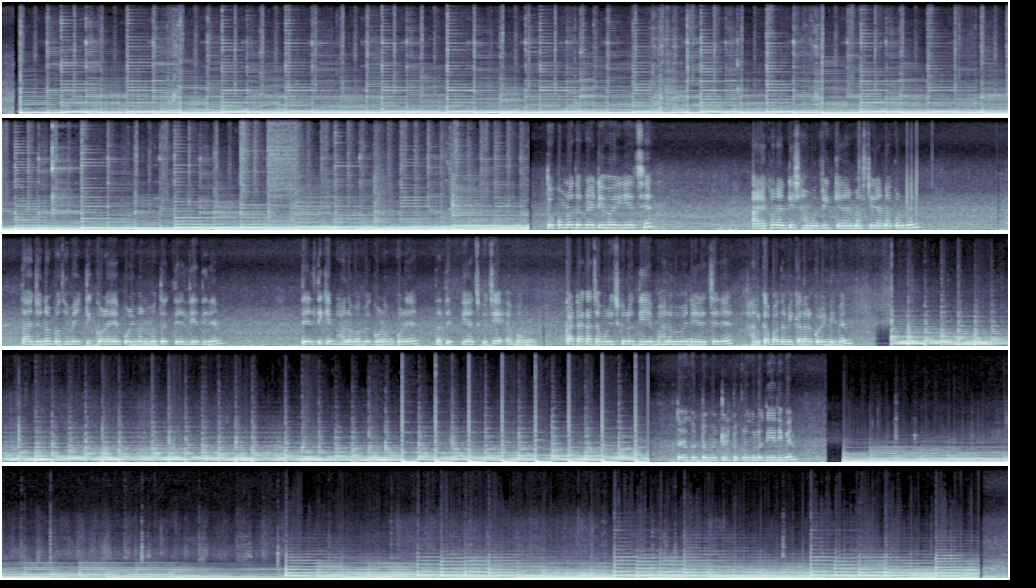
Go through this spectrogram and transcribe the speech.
তো কুমড়া তরকারিটি হয়ে গিয়েছে। আর এখন আন্টি সামুদ্রিক কেনার মাছটি রান্না করবেন। তার জন্য প্রথমে একটি কড়াইয়ে পরিমাণ মতো তেল দিয়ে দিলেন। তেলটিকে ভালোভাবে গরম করে তাতে পেঁয়াজ কুচি এবং কাটা কাঁচামরিচগুলো দিয়ে ভালোভাবে নেড়ে চেড়ে হালকা বাদামি কালার করে নেবেন। এখন টমেটোর টুকরোগুলো দিয়ে দিবেন।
